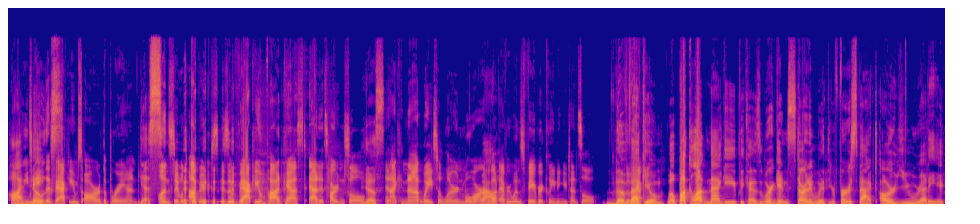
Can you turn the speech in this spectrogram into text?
hot. we know that vacuums are the brand. Yes. Unstable Topics is a vacuum podcast at its heart and soul. Yes. And I cannot wait to learn more Wow. about everyone's favorite cleaning utensil. the, vacuum. vacuum. Well, buckle up, Maggie, because we're getting started with your first fact. Are you ready?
